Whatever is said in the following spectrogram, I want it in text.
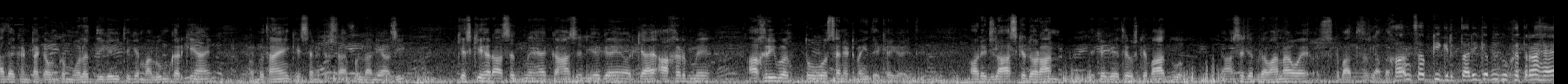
आधा घंटा का उनको मोहलत दी गई थी कि मालूम करके आएँ और बताएँ कि सैनिटर सैफुल्ला न्याजी किसकी हिरासत में है, कहाँ से लिए गए और क्या है, आखिर में, आखिरी वक्त तो वो सेनेट में ही देखे गए थे और इजलास के दौरान देखे गए थे, उसके बाद वो यहाँ से जब रवाना हुए उसके बाद इस्लामाबाद खान साहब की गिरफ्तारी का भी कोई खतरा है?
